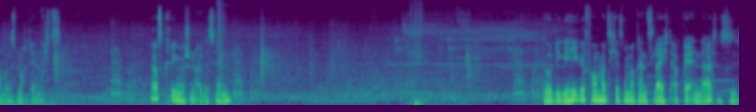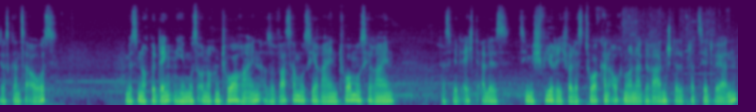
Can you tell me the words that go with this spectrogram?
aber das macht ja nichts. Das kriegen wir schon alles hin. So, die Gehegeform hat sich jetzt nochmal ganz leicht abgeändert. So sieht das Ganze aus. Wir müssen noch bedenken, hier muss auch noch ein Tor rein. Also Wasser muss hier rein, Tor muss hier rein. Das wird echt alles ziemlich schwierig, weil das Tor kann auch nur an einer geraden Stelle platziert werden.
